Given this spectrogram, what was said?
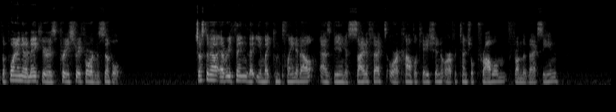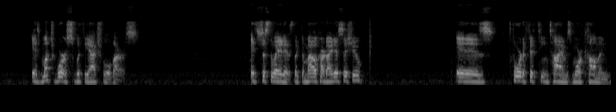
the point I'm going to make here is pretty straightforward and simple. Just about everything that you might complain about as being a side effect or a complication or a potential problem from the vaccine is much worse with the actual virus. It's just the way it is. Like the myocarditis issue is four to 15 times more common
